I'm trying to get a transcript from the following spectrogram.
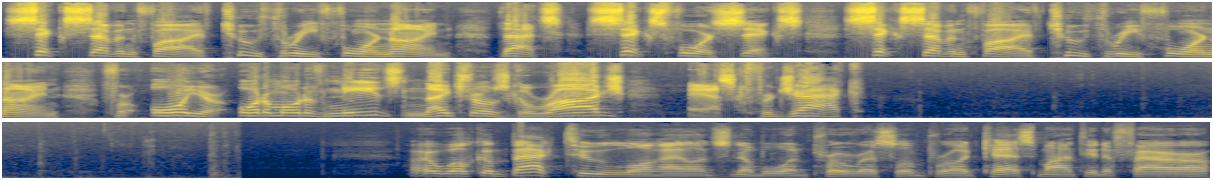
675 2349. That's 646 675 2349. For all your automotive needs, Nitro's Garage. Ask for Jack. All right, welcome back to Long Island's number one pro wrestling broadcast, Monty Nefaro,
